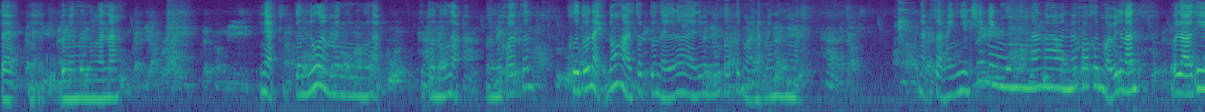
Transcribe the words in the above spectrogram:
แต่เนี่ยดูแมงมุมตรงนั้นนะเนี่ยตัวนู้นแมงมุมตรงนู้นอะตัวนู้นอะ มันไม่ค่อยขึ้น คือตัวไหนต้องหาสัตว์ตัวไหนก็ได้ที่มันไม่ค่อยขึ้นไหวนะแมงมุมอะน่ะสัตว์แมงอย่งเช่นแมงมุมตรงนั้นนะมันไม่ค่อยขึ้นไหวเพราะฉะนั้น เวลาที่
